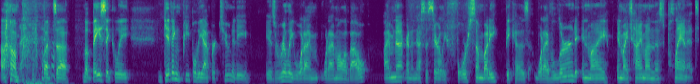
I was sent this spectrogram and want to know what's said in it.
Um, but uh, but basically, giving people the opportunity is really what I'm what I'm all about. I'm not going to necessarily force somebody because what I've learned in my in my time on this planet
